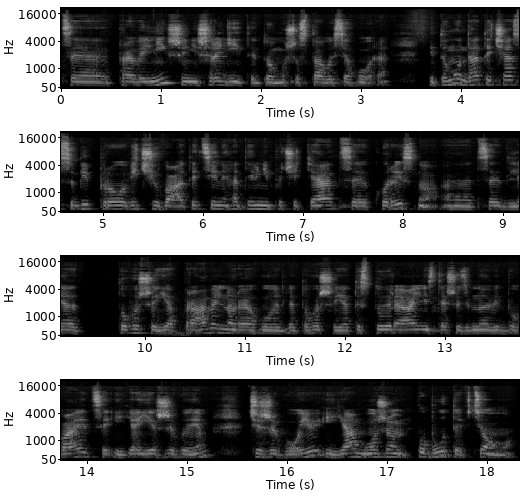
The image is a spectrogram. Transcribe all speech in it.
Це правильніше, ніж радіти тому, що сталося горе. І тому дати час собі провідчувати ці негативні почуття це корисно. Е, Це для того, що я правильно реагую, для того, що я тестую реальність, те, що зі мною відбувається, і я є живим чи живою, і я можу побути в цьому.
